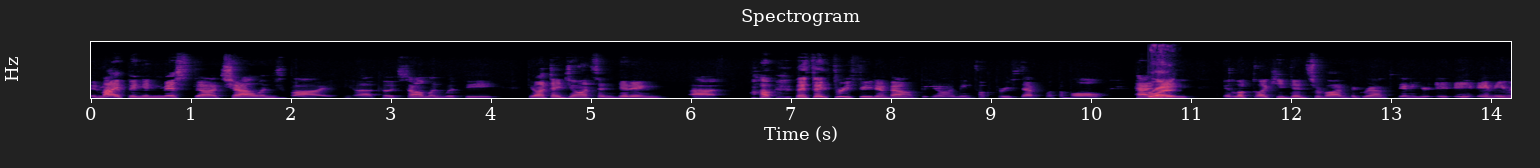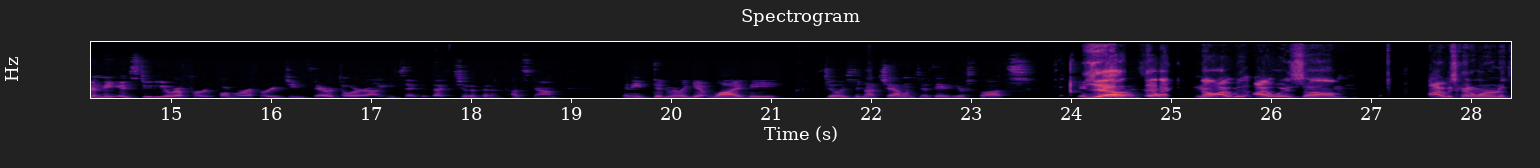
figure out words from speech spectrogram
in my opinion, missed uh, challenge by uh, Coach Tomlin with the Diontae Johnson getting uh, well, they say three feet inbounds, but you know what I mean. Took three steps with the ball. Had Right. he, it looked like he did survive the ground. He- and even the in studio referee, former referee Gene Steratore, uh, he said that that should have been a touchdown, and he didn't really get why the Steelers did not challenge it. Danny, your thoughts? If Yeah, Zach. No, I was, I was, um, I was kind of wondering,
